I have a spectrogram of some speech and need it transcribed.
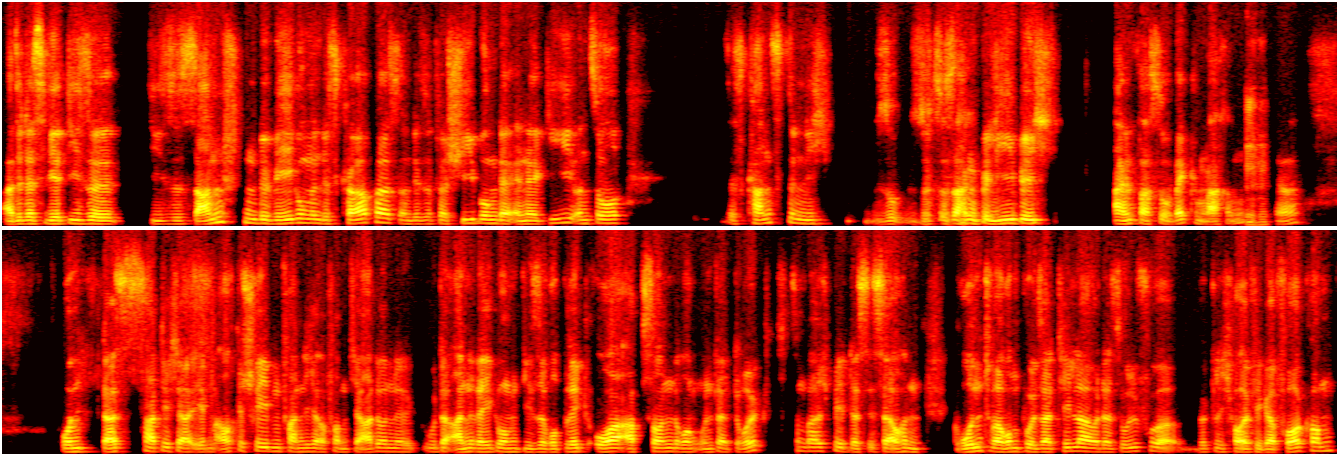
Also, dass wir diese, diese sanften Bewegungen des Körpers und diese Verschiebung der Energie und so, das kannst du nicht so, sozusagen beliebig einfach so wegmachen. Mhm. Ja. Und das hatte ich ja eben auch geschrieben, fand ich auch vom Theater eine gute Anregung, diese Rubrik Ohrabsonderung unterdrückt zum Beispiel. Das ist ja auch ein Grund, warum Pulsatilla oder Sulfur wirklich häufiger vorkommen.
